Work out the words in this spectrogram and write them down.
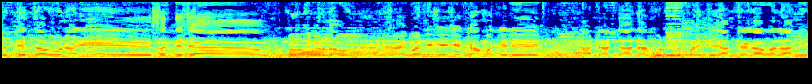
सत्तेत जाऊन आणि सत्तेच्या खुर्चीवर जाऊन साहेबांनी जे जे कामं केले आठ आठ दहा दहा कोटी रुपयांचे आमच्या गावाला आम्ही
